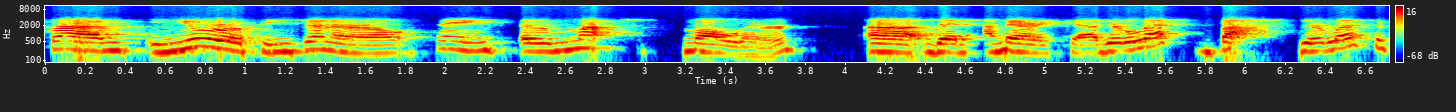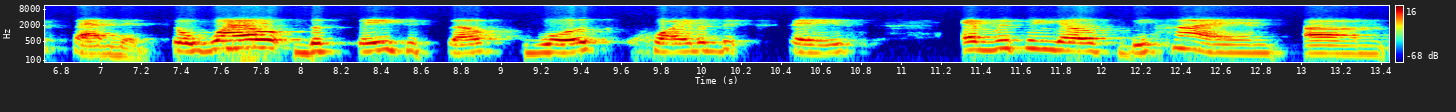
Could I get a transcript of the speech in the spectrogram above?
france in europe in general things are much smaller uh, than America. They're less vast, they're less expanded. So while the stage itself was quite a big space, everything else behind, um,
